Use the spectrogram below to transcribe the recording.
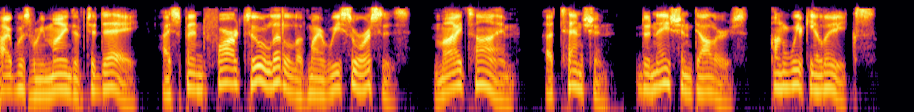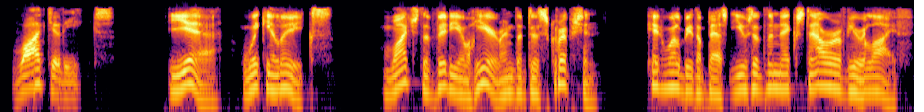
I was reminded today I spend far too little of my resources, my time, attention, donation dollars, on WikiLeaks. WikiLeaks. Yeah, WikiLeaks. Watch the video here in the description. It will be the best use of the next hour of your life.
